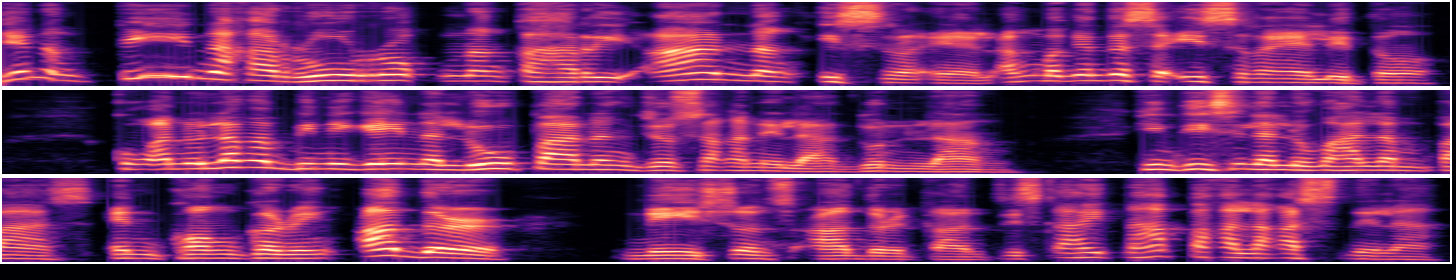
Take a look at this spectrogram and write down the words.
Yan ang pinakarurok ng kaharian ng Israel. Ang maganda sa Israel ito, kung ano lang ang binigay na lupa ng Diyos sa kanila, dun lang. Hindi sila lumalampas and conquering other nations, other countries, kahit napakalakas nila.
